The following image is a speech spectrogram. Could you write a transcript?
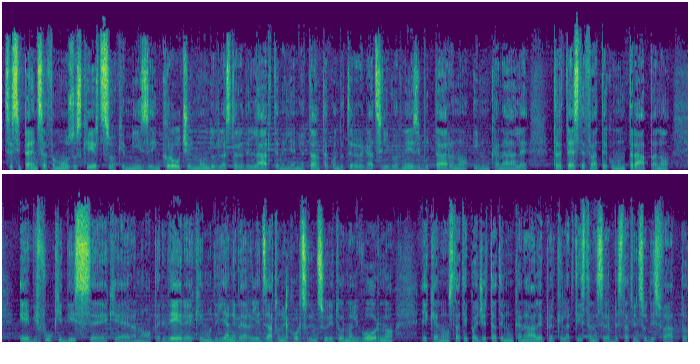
se si pensa al famoso scherzo che mise in croce il mondo della storia dell'arte negli anni Ottanta quando tre ragazzi livornesi buttarono in un canale tre teste fatte con un trapano e vi fu chi disse che erano opere vere, che Modigliani aveva realizzato nel corso di un suo ritorno a Livorno e che erano state poi gettate in un canale perché l'artista ne sarebbe stato insoddisfatto.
